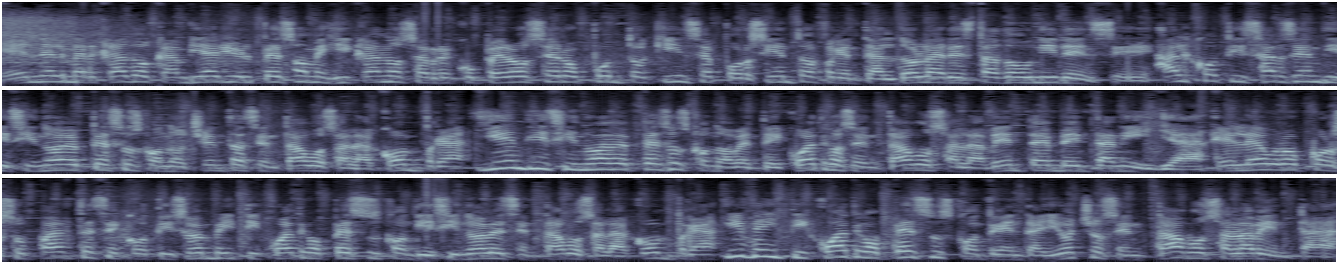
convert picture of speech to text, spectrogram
En el mercado cambiario el peso mexicano se recuperó 0.15% frente al dólar estadounidense, al cotizarse en 19 pesos con 80 centavos a la compra y en 19 pesos con 94 centavos a la venta en ventanilla. El euro por su parte se cotizó en 24 pesos con 19 centavos a la compra y 24 pesos con 38 centavos a la venta.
